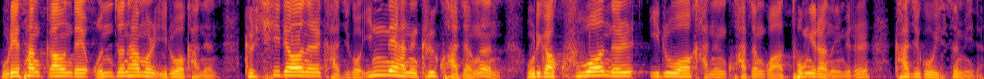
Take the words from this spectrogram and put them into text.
우리의 삶 가운데 온전함을 이루어가는 그 시련을 가지고 인내하는 그 과정은 우리가 구원을 이루어가는 과정과 동일한 의미를 가지고 있습니다.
